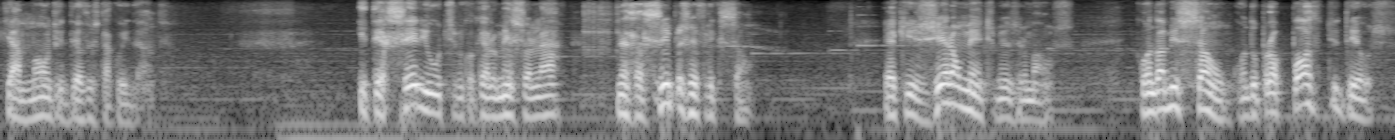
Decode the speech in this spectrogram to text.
que a mão de Deus está cuidando. E terceiro e último que eu quero mencionar nessa simples reflexão é que geralmente, meus irmãos, quando a missão, quando o propósito de Deus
